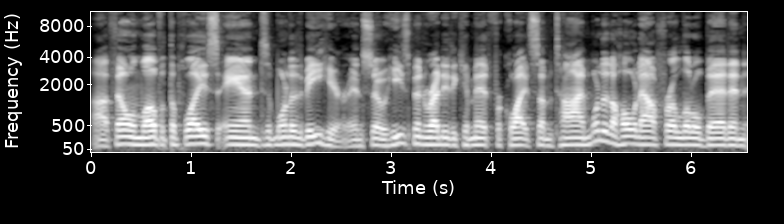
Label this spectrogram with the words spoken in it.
Uh, fell in love with the place and wanted to be here, and so he's been ready to commit for quite some time. Wanted to hold out for a little bit and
